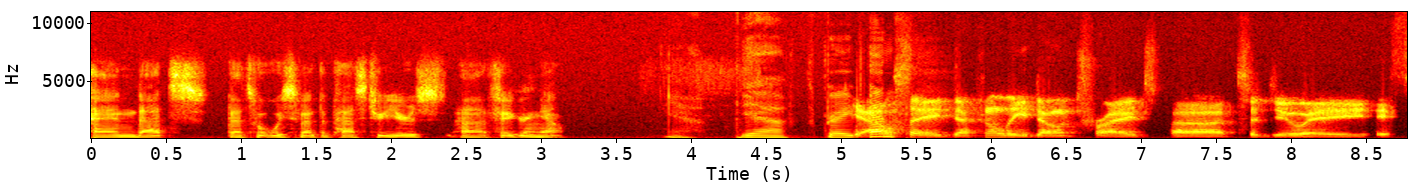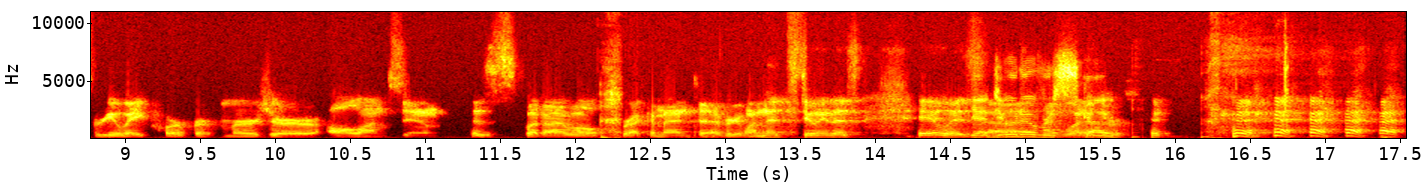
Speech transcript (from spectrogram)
And that's that's what we spent the past two years uh, figuring out. Yeah. Yeah, Great. Yeah, and- I'll say definitely don't try uh, to do a, a three way corporate merger all on Zoom is what I will recommend to everyone that's doing this. It was yeah, do it uh, over uh, Skype. The...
